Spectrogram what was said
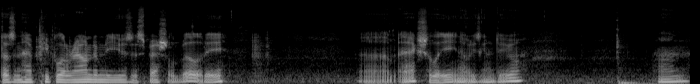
doesn't have people around him to use his special ability. Um, actually, you know what he's gonna do? One,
